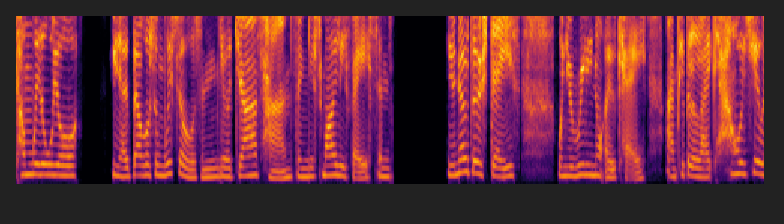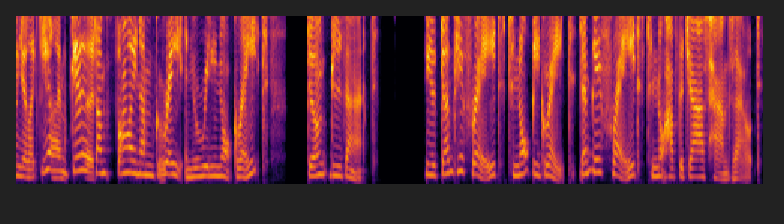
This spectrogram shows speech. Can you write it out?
come with all your, you know, bells and whistles and your jazz hands and your smiley face. And you know, those days when you're really not okay and people are like, How are you? And you're like, Yeah, I'm good. I'm fine. I'm great. And you're really not great. Don't do that. You know, don't be afraid to not be great. Don't be afraid to not have the jazz hands out.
